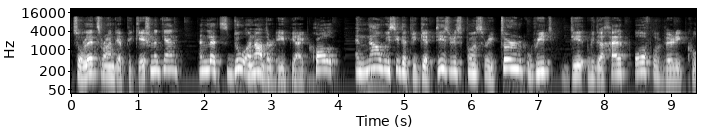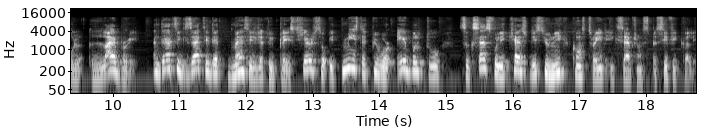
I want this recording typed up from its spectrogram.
So let's run the application again and let's do another API call. And now we see that we get this response returned with the, with the help of a very cool library. And that's exactly that message that we placed here. So it means that we were able to successfully catch this unique constraint exception specifically.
